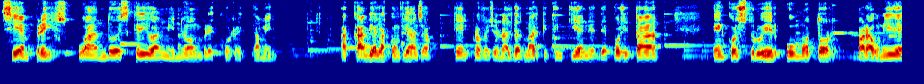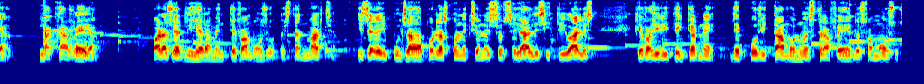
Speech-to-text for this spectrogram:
siempre y cuando escriban mi nombre correctamente. A cambio de la confianza que el profesional del marketing tiene depositada en construir un motor para una idea. La carrera para ser ligeramente famoso está en marcha y se ve impulsada por las conexiones sociales y tribales que facilita Internet. Depositamos nuestra fe en los famosos,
